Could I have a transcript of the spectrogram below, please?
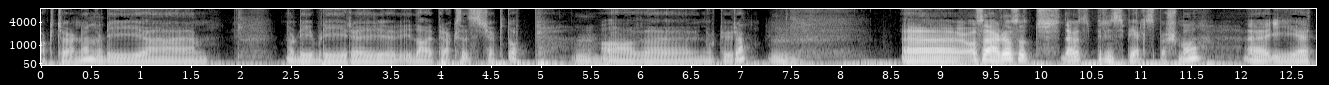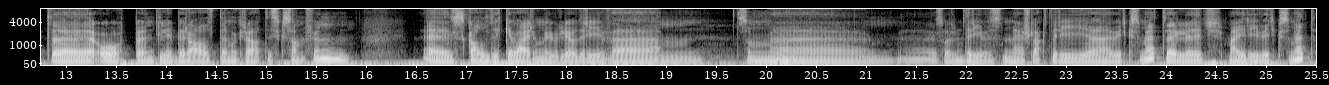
aktørene når de, når de blir i, da i praksis kjøpt opp Mm. av Nortura. Mm. Og så er det jo også et, det er jo et prinsipielt spørsmål. I et uh, åpent, liberalt, demokratisk samfunn skal det ikke være mulig å drive mm, som eh, som drives med slakterivirksomhet eller meierivirksomhet.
